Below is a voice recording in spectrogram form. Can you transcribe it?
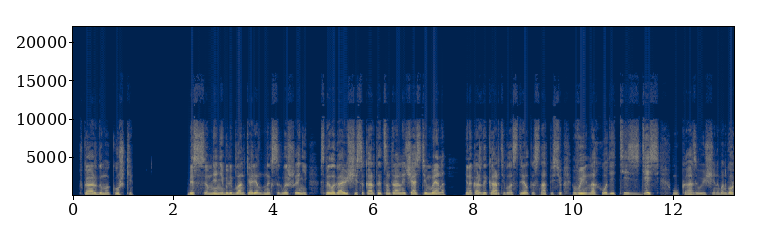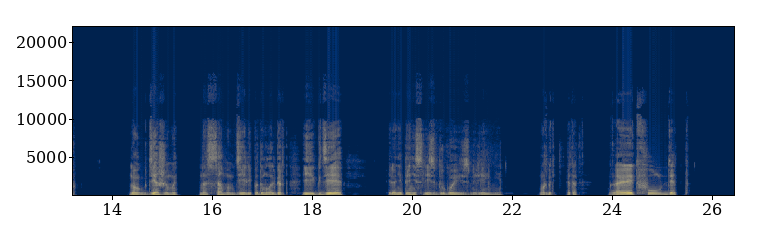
В каждом окошке, без сомнений, были бланки арендных соглашений с прилагающейся картой центральной части Мэна, и на каждой карте была стрелка с надписью «Вы находитесь здесь», указывающая на Бангор. Но где же мы на самом деле, — подумал Альберт, — и где... Или они перенеслись в другое измерение? Может быть, это Grateful Dead?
